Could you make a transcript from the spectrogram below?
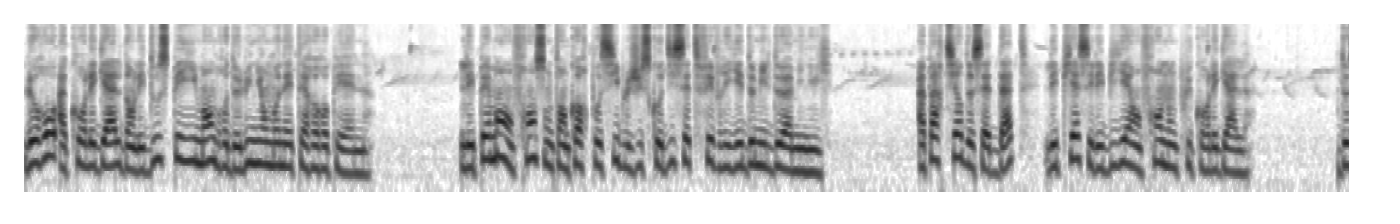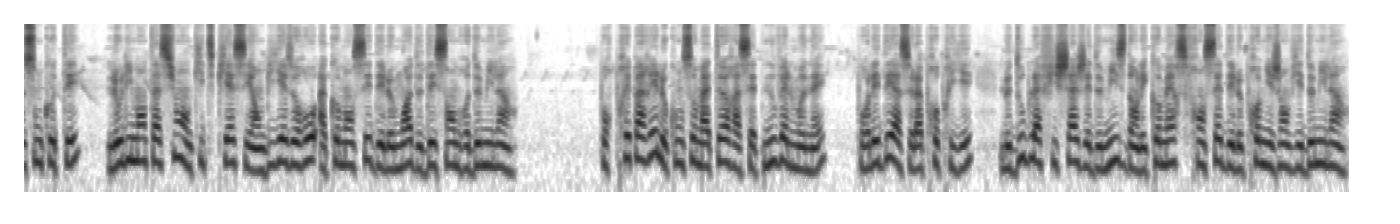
l'euro a cours légal dans les 12 pays membres de l'Union monétaire européenne. Les paiements en francs sont encore possibles jusqu'au 17 février 2002 à minuit. À partir de cette date, les pièces et les billets en francs n'ont plus cours légal. De son côté, l'alimentation en kit pièces et en billets euros a commencé dès le mois de décembre 2001. Pour préparer le consommateur à cette nouvelle monnaie, pour l'aider à se l'approprier, le double affichage est de mise dans les commerces français dès le 1er janvier 2001.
